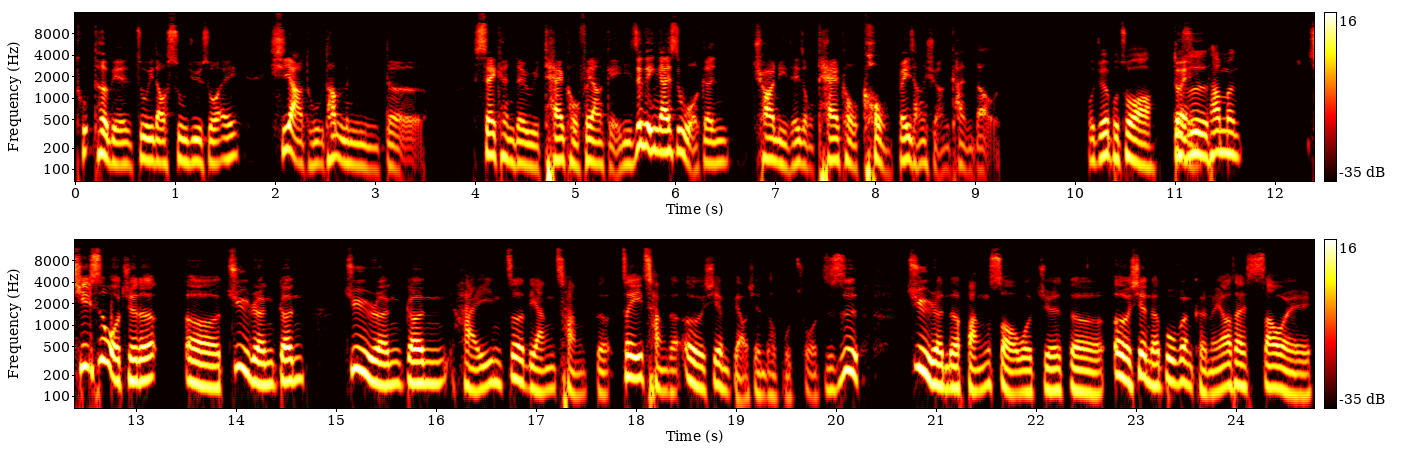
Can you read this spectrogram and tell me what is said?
特特别注意到数据说，哎，西雅图他们的 secondary tackle 非常给力，这个应该是我跟 Charlie 这种 tackle 控非常喜欢看到的。我觉得不错啊，就是他们。其实我觉得，呃，巨人跟巨人跟海鹰这两场的这一场的二线表现都不错，只是巨人的防守，我觉得二线的部分可能要再稍微，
